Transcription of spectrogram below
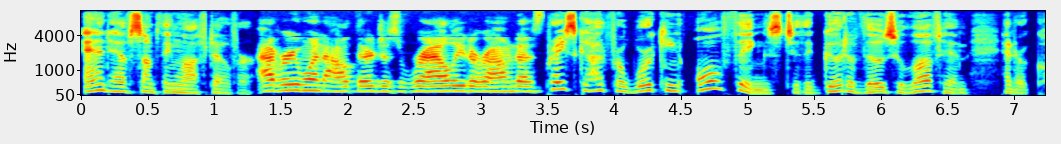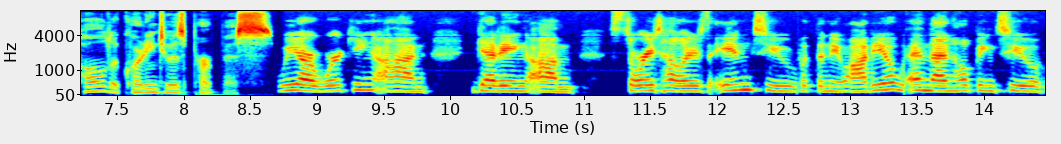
and have something left over. Everyone out there just rallied around us. Praise God for working all things to the good of those who love Him and are called according to His purpose. We are working on getting um, storytellers in to put the new audio and then hoping to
